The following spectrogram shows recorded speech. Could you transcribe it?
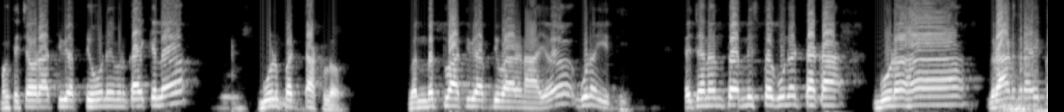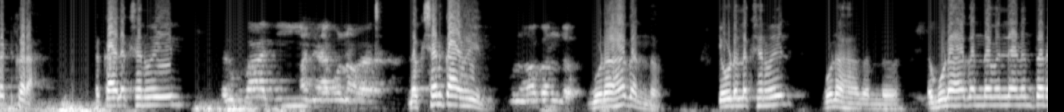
मग त्याच्यावर अतिव्याप्ती होऊ नये म्हणून काय केलं? गुणपद टाकलं. गंधत्व अतिव्याप्ती वारणाय गुण येते त्याच्यानंतर नुसतं गुणच टाका. गुण हा घ्राण ग्राह्य कट करा. तर काय लक्षण होईल? रूपादी लक्षण काय होईल? गुणगंध. गुण हा गंध केवढं लक्षण होईल? गुण हा गंध तर गुण हा गंध म्हणल्यानंतर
